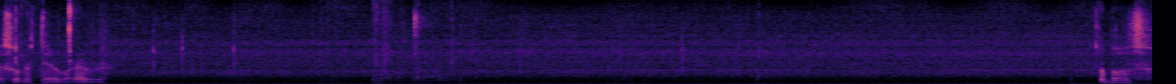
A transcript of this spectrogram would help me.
This one right there, whatever. Above.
